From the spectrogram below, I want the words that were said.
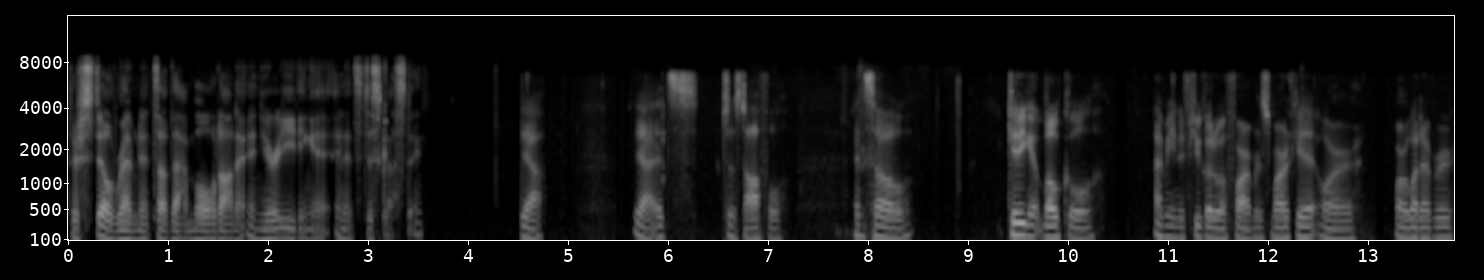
there's still remnants of that mold on it and you're eating it and it's disgusting. Yeah. Yeah, it's just awful. And so getting it local, I mean, if you go to a farmer's market or or whatever,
